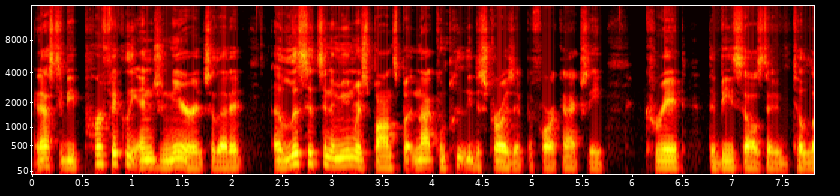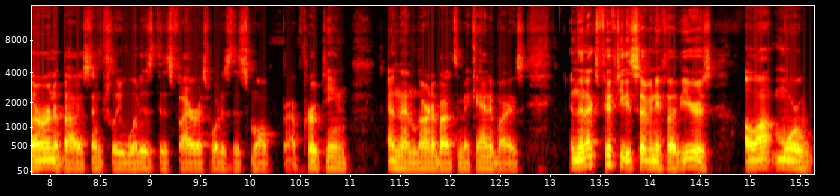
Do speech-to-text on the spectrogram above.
It has to be perfectly engineered so that it elicits an immune response but not completely destroys it before it can actually create the B cells to, to learn about essentially what is this virus, what is this small uh, protein, and then learn about it to make antibodies. In the next 50 to 75 years, a lot more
